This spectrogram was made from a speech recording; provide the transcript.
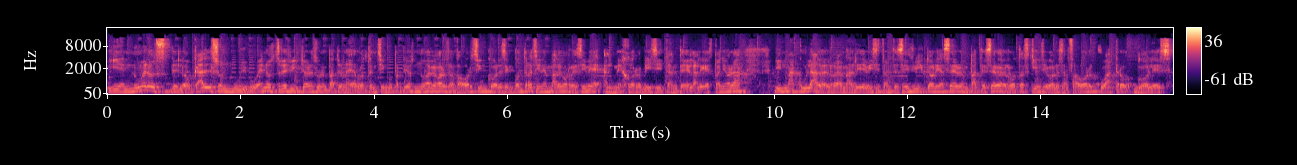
y en números de local son muy buenos. Tres victorias, un empate y una derrota en cinco partidos. Nueve goles a favor, cinco goles en contra. Sin embargo, recibe al mejor visitante de la Liga Española inmaculado el Real Madrid de visitante. Seis victorias, cero empate, cero derrotas, 15 goles a favor, cuatro goles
